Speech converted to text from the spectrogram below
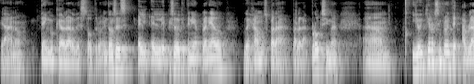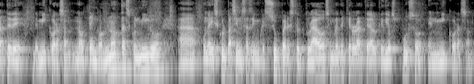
ya no, tengo que hablar de esto otro. Entonces, el, el episodio que tenía planeado lo dejamos para, para la próxima. y hoy quiero simplemente hablarte de, de, mi corazón. No tengo notas conmigo. Uh, una disculpa si no estás como que súper estructurado. Simplemente quiero hablarte de algo que Dios puso en mi corazón.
